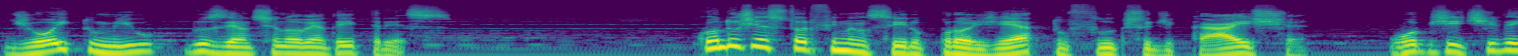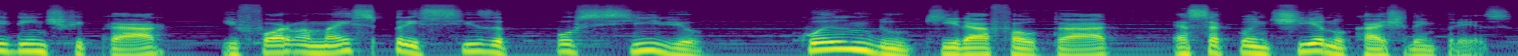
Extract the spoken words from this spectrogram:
de 8.293. Quando o gestor financeiro projeta o fluxo de caixa, o objetivo é identificar de forma mais precisa possível quando que irá faltar essa quantia no caixa da empresa.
